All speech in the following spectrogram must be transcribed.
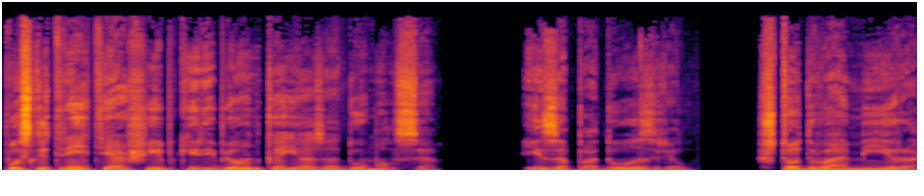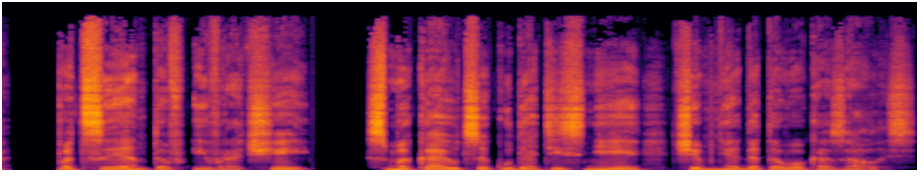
После третьей ошибки ребенка я задумался и заподозрил, что два мира, пациентов и врачей, смыкаются куда теснее, чем мне до того казалось.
